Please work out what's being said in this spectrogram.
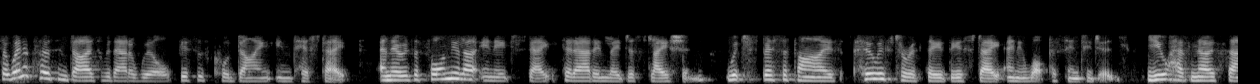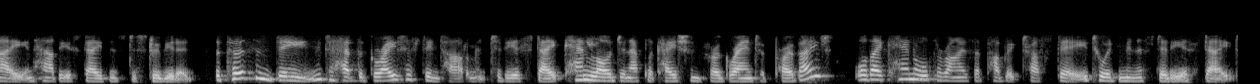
So, when a person dies without a will, this is called dying intestate. And there is a formula in each state set out in legislation which specifies who is to receive the estate and in what percentages. You have no say in how the estate is distributed. The person deemed to have the greatest entitlement to the estate can lodge an application for a grant of probate or they can authorise a public trustee to administer the estate.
